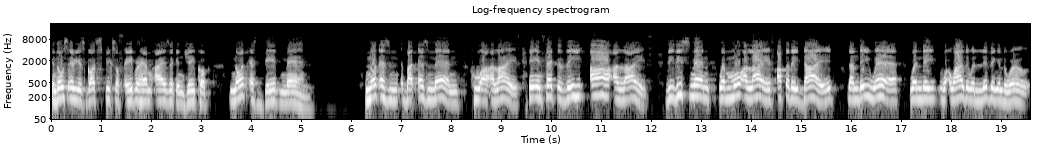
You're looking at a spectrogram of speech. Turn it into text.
In those areas, God speaks of Abraham, Isaac, and Jacob not as dead men, not as, but as men who are alive. In fact, they are alive. These men were more alive after they died than they were when they, while they were living in the world.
